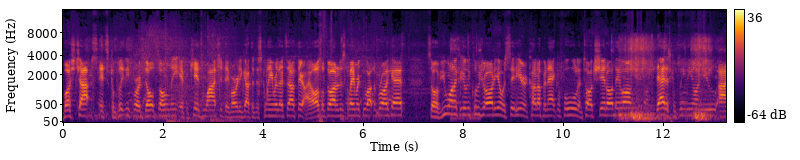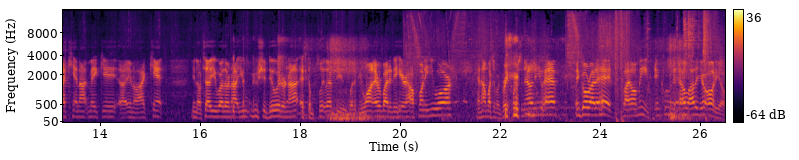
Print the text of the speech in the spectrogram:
bust chops. It's completely for adults only. If the kids watch it, they've already got the disclaimer that's out there. I also throw out a disclaimer throughout the broadcast. So if you want to include your audio and sit here and cut up and act a fool and talk shit all day long, that is completely on you. I cannot make it. Uh, you know, I can't. You know, tell you whether or not you, you should do it or not. It's completely up to you. But if you want everybody to hear how funny you are and how much of a great personality you have, then go right ahead. By all means, include the hell out of your audio.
